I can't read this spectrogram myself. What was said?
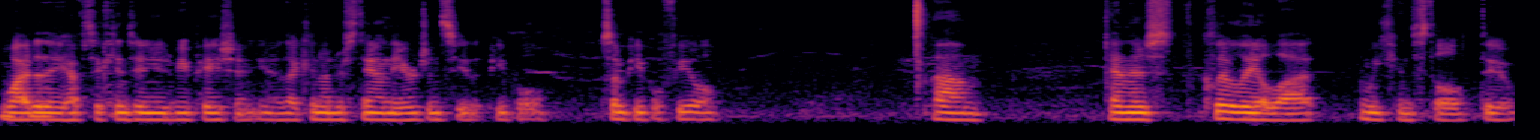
why do they have to continue to be patient? You know, that can understand the urgency that people, some people feel. Um, and there's clearly a lot we can still do.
